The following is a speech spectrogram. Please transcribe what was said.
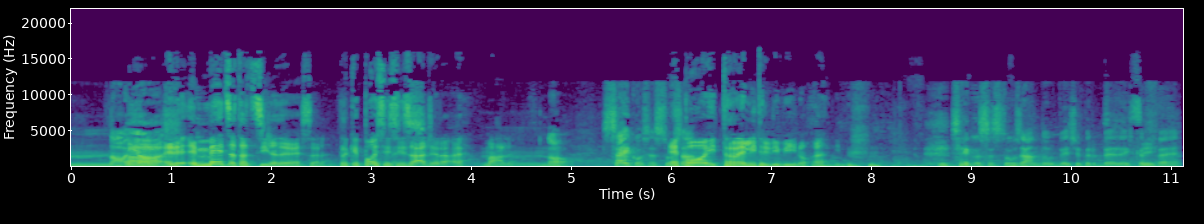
Mm, no, io... Ah, e, e mezza tazzina deve essere. Perché poi se si esagera, è male. Mm, no. Sai cosa sto E usando? poi 3 litri di vino. Eh. Sai cosa sto usando invece per bere il Sì. caffè?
